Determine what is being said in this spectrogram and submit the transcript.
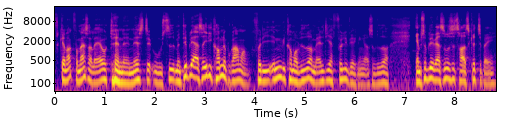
skal nok få masser at lave den øh, næste uges tid, men det bliver altså i de kommende programmer, fordi inden vi kommer videre med alle de her følgevirkninger osv., jamen så bliver vi altså nødt til at træde et skridt tilbage.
